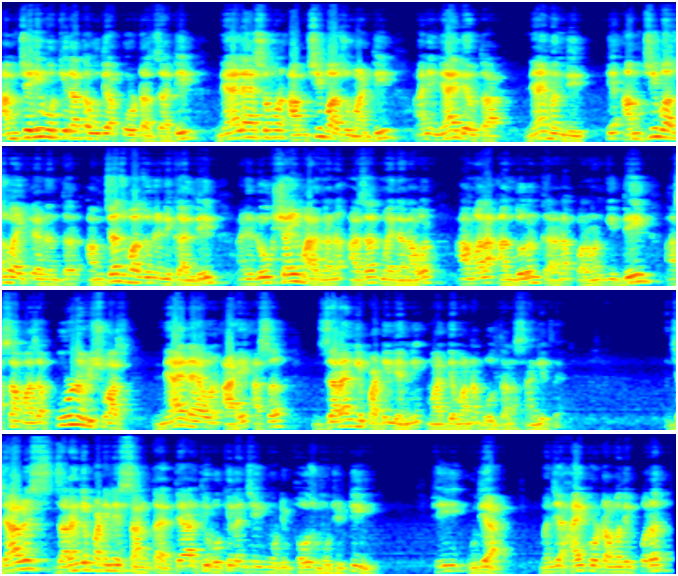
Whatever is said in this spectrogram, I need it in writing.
आमचेही वकील आता उद्या कोर्टात जातील. न्यायालयासमोर आमची बाजू मांडतील. आणि न्यायदेवता न्याय मंदिर ते आमची बाजू ऐकल्यानंतर आमच्याच बाजूने निकाल देईल आणि लोकशाही मार्गानं आझाद मैदानावर आम्हाला आंदोलन करायला परवानगी देईल असा माझा पूर्ण विश्वास न्यायालयावर आहे असं जरांगे पाटील यांनी माध्यमांना बोलताना सांगितलंय. ज्यावेळेस जरांगे पाटील हे सांगतायत त्या अर्थी वकिलांची एक मोठी फौज मोठी टीम ही उद्या म्हणजे हायकोर्टामध्ये परत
